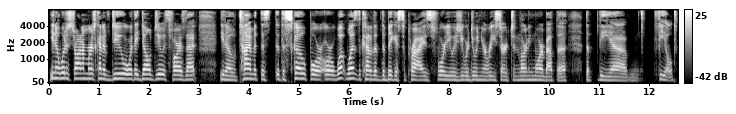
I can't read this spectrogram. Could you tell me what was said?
you know, what astronomers kind of do or what they don't do as far as that, you know, time at the at the scope, or or what was the kind of the, the biggest surprise for you as you were doing your research and learning more about the the the um, field?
